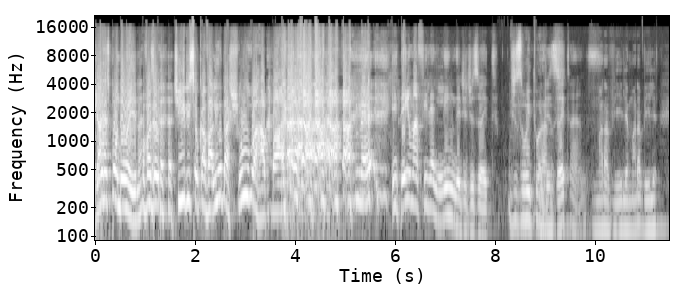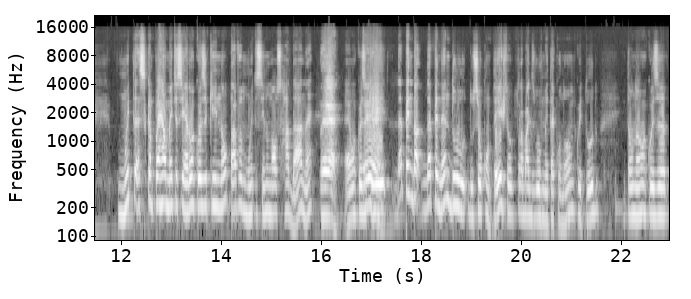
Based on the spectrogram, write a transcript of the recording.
Já respondeu aí, né? Vou fazer, tire seu cavalinho da chuva, rapaz. né? E tem uma filha linda de 18. 18 anos. 18 anos. Maravilha, maravilha. Muita, essa campanha realmente assim, era uma coisa que não estava muito assim no nosso radar, né? É. É uma coisa é. que, depend, dependendo do, do seu contexto, do trabalho de desenvolvimento econômico e tudo, então não é uma coisa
